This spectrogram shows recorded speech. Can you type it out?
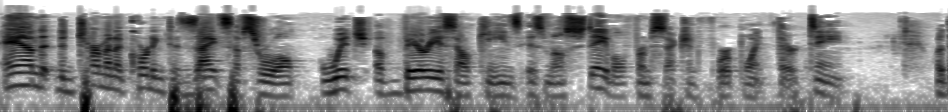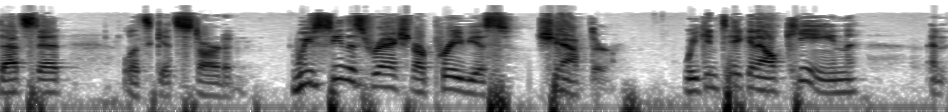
and determine according to Zaitsev's rule which of various alkenes is most stable from section 4.13. With that said, let's get started. We've seen this reaction in our previous chapter. We can take an alkene and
